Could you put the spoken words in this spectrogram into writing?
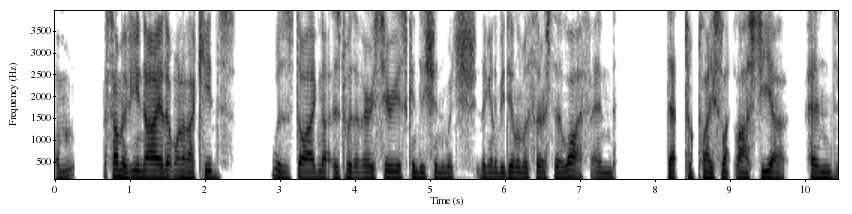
Um, some of you know that one of our kids was diagnosed with a very serious condition, which they're going to be dealing with the rest of their life. And that took place like last year. And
